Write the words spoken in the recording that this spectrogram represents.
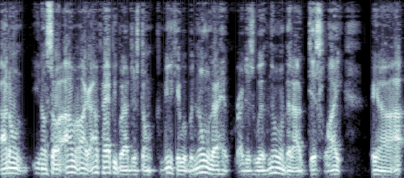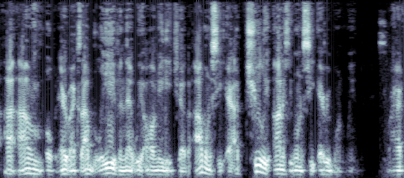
I don't, you know, so I'm like, I've had people I just don't communicate with, but no one that I have grudges with, no one that I dislike. You know, I, I, am open to everybody because I believe in that we all need each other. I want to see, I truly, honestly want to see everyone win right?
